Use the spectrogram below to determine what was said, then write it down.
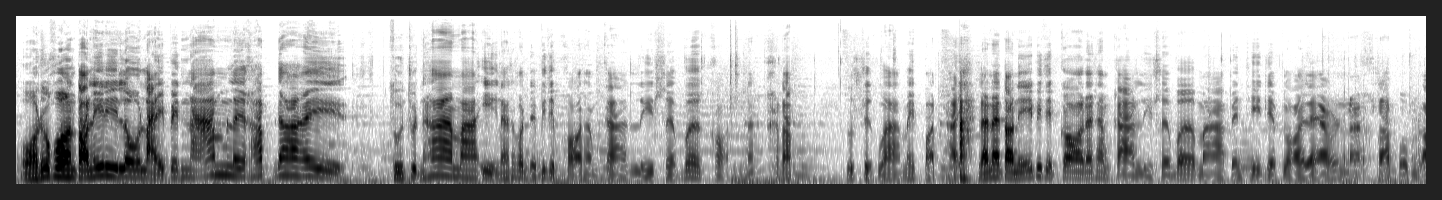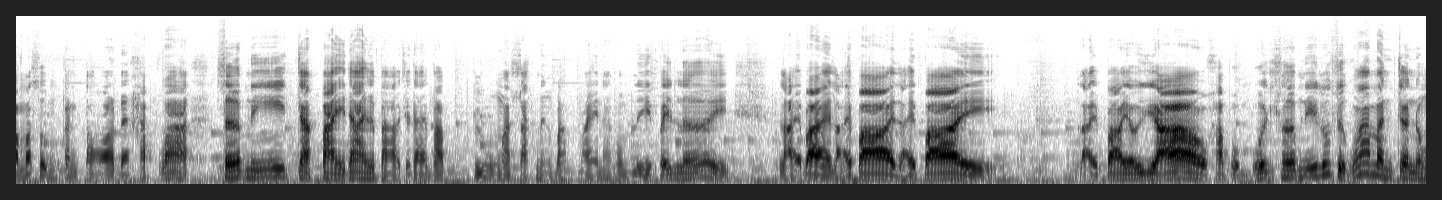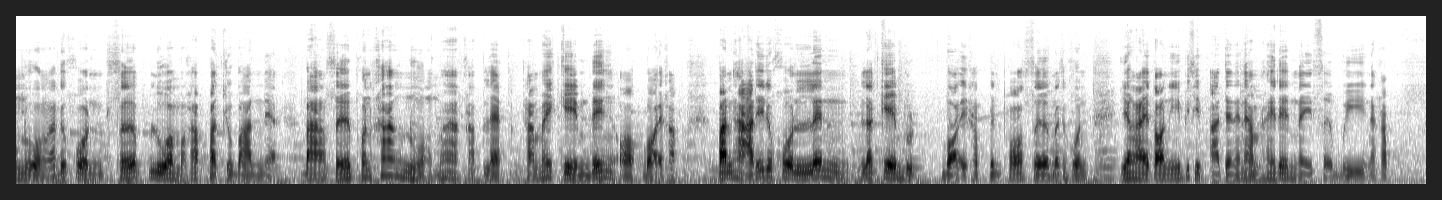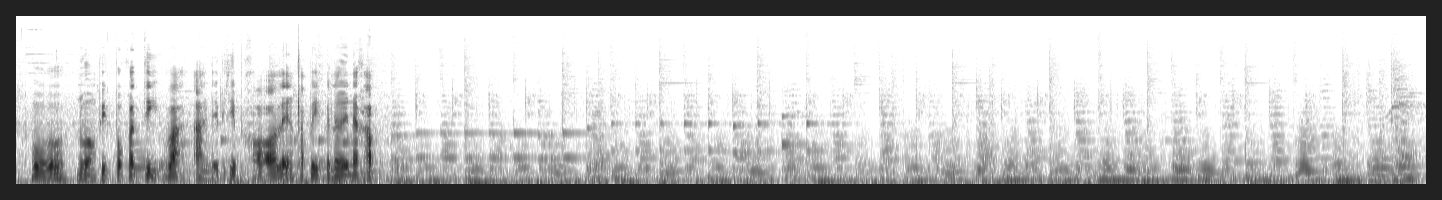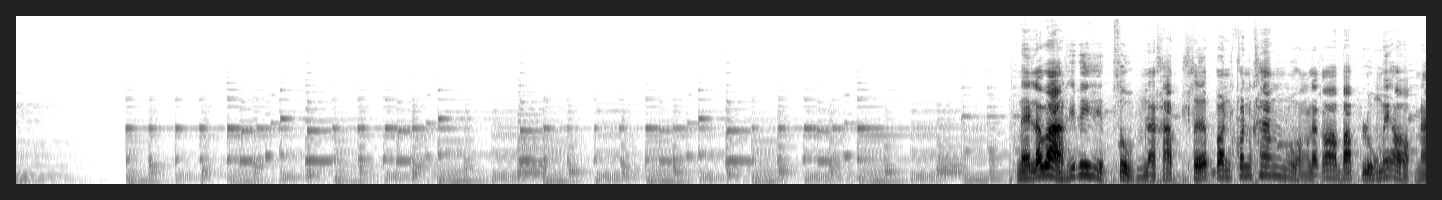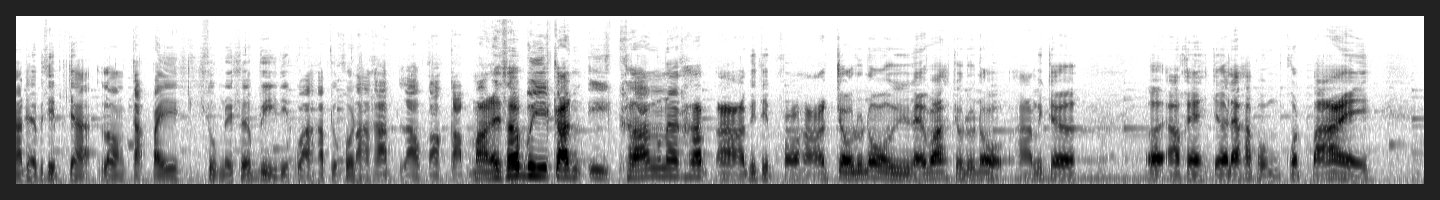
โอ้ทุกคนตอนนี้รีโลไหลเป็นน้ำเลยครับได้ 0.5 มาอีกนะทุกคนเดี๋ยวพี่สิบขอทำการรีเซิร์ฟเวอร์ก่อนนะครับ รู้สึกว่าไม่ปลอดภัย และในตอนนี้พี่สิบก็ได้ทำการรีเซิร์ฟเวอร์มาเป็นที่เรียบร้อยแล้วนะครับ ผมเรามาสุ่มกันต่อนะครับว่าเซิร์ฟนี้จะไปได้หรือเปล่าจะได้บัฟลุงมาสักหนึ่งบัฟไหมนะผมรีไปเลยไหลไปไหลไปไหลไป ไหลไปยาวๆครับผมโอ้ยเซิร์ฟนี้รู้สึกว่ามันจะหน่วงๆแล้วทุกคนเซิร์ฟรวมครับปัจจุบันเนี่ยบางเซิร์ฟค่อนข้างหน่วงมากครับแหลกทำให้เกมเด้งออกบ่อยครับ ปัญหาที่ทุกคนเล่นและเกมหลุดบ่อยครับเป็นเพราะเซิร์ฟนะทุกคนยังไงตอนนี้พี่สิบอาจจะแนะนำให้เล่นในเซิร์ฟวีนะครับโหหน่วงผิดปกติว่ะอะเดี๋ยวพี่สิบขอเล่นสปีดไปเลยนะครับ ในระหว่างที่พี่สิบสุ่มนะครับเซิร์ฟมันค่อนข้างหน่วงแล้วก็บัฟลุงไม่ออกนะ เดี๋ยวพี่สิบจะลองกลับไปสุ่มในเซิร์ฟวีดีกว่าครับทุกคนมาครับ เราก็กลับมาในเซิร์ฟวีกันอีกครั้งนะครับ อ่าพี่สิบขอหาโจดูโนอยู่ไหนวะโจดูโนหาไม่เจอ เออโอเค เจอแล้วครับผมกดไป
